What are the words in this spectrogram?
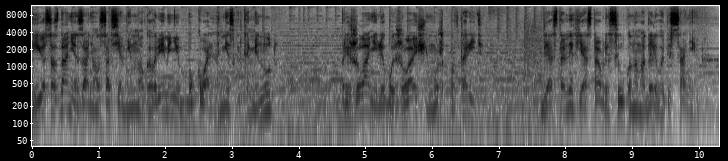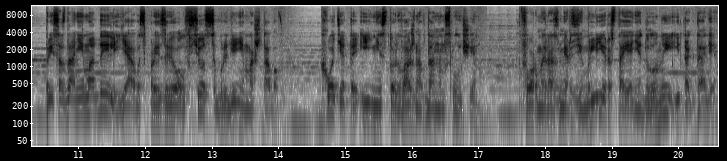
Ее создание заняло совсем немного времени, буквально несколько минут. При желании любой желающий может повторить. Для остальных я оставлю ссылку на модель в описании. При создании модели я воспроизвел все с соблюдением масштабов, хоть это и не столь важно в данном случае форма и размер Земли, расстояние до Луны и так далее.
